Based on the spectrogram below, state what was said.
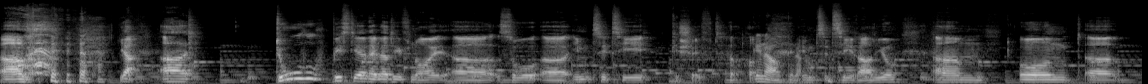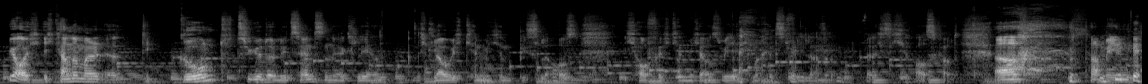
Ähm, ja, äh, du bist ja relativ neu äh, so äh, im CC-Geschäft. Genau, genau. Im CC-Radio. Ähm, und äh, ja, ich, ich kann einmal äh, die Grundzüge der Lizenzen erklären. Ich glaube, ich kenne mich ein bisschen aus. Ich hoffe, ich kenne mich aus, wie ich mache jetzt Fehler, dann werde ich sicher rausgehauen. Äh, ihn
